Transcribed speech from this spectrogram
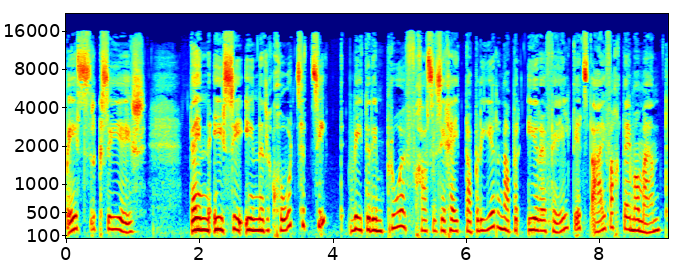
besser war. Dann ist sie in einer kurzen Zeit wieder im Beruf kann sie sich etablieren, aber ihr fehlt jetzt einfach der Moment.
